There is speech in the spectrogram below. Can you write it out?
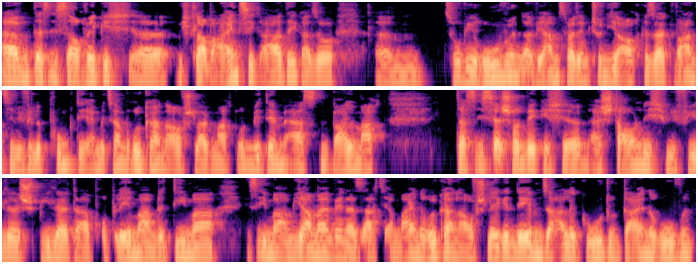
Ähm, das ist auch wirklich, äh, ich glaube, einzigartig. Also ähm, so wie Ruben, wir haben es bei dem Turnier auch gesagt, Wahnsinn, wie viele Punkte er mit seinem Rückhandaufschlag macht und mit dem ersten Ball macht das ist ja schon wirklich äh, erstaunlich, wie viele Spieler da Probleme haben. Der Dima ist immer am Jammern, wenn er sagt, ja, meine Rückhandaufschläge nehmen sie alle gut und deine rufen,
